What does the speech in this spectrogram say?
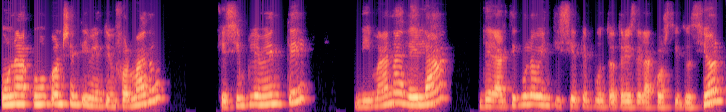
un consentimiento informado que simplemente dimana de la, del artículo 27.3 de la Constitución,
